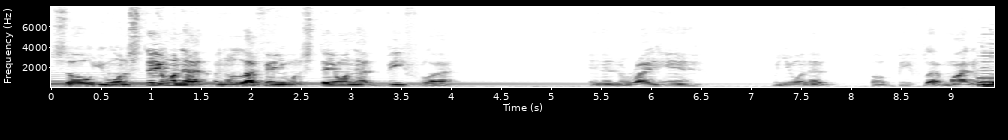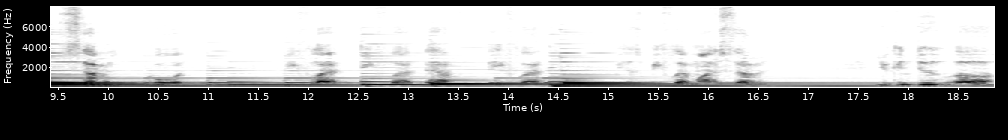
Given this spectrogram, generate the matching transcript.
So you want to stay on that, in the left hand, you want to stay on that B flat. And in the right hand, when you're on that uh, B flat minor, seven chord, B flat, D flat, F, A flat, because B flat minor seven. You can do, uh,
